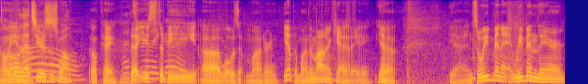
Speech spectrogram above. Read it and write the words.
Oh, yeah. oh that's yours as well. Oh, okay. That's that used really to be uh, what was it? Modern. Yep, the Modern Cafe. Yep. Yeah. Yeah, and so we've been we've been there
